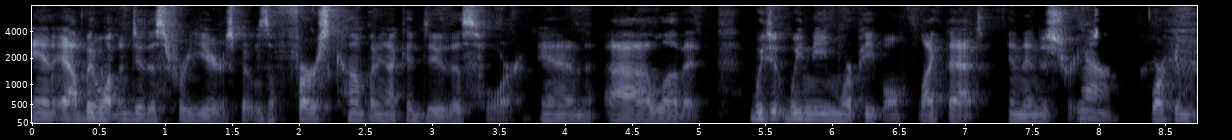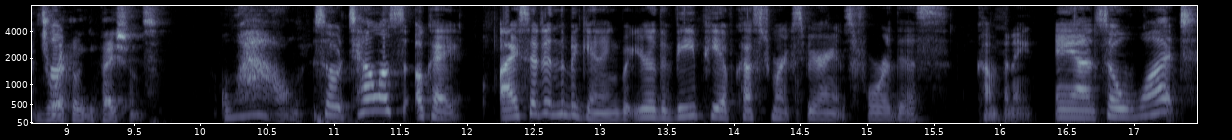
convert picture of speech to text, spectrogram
And I've been wanting to do this for years, but it was the first company I could do this for, and I love it. We just, we need more people like that in the industry, yeah. working directly so, with the patients. Wow. So tell us, okay, I said it in the beginning, but you're the VP of customer experience for this company. And so what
